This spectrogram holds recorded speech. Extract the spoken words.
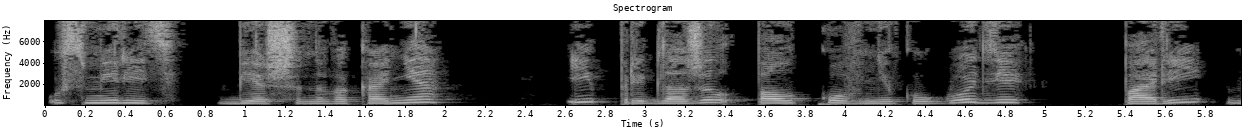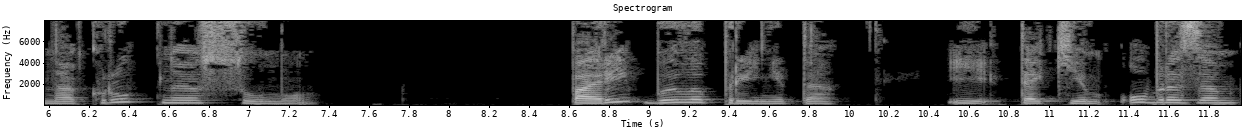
усмирить бешеного коня и предложил полковнику Годи пари на крупную сумму. Пари было принято, и таким образом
